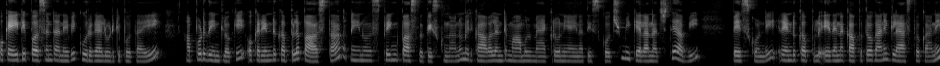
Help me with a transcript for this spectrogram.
ఒక ఎయిటీ పర్సెంట్ అనేవి కూరగాయలు ఉడికిపోతాయి. అప్పుడు దీంట్లోకి ఒక రెండు కప్పుల పాస్తా నేను స్ప్రింగ్ పాస్తా తీసుకున్నాను. మీరు కావాలంటే మామూలు మ్యాక్రోని అయినా తీసుకోవచ్చు. మీకు ఎలా నచ్చితే అవి వేసుకోండి. రెండు కప్పులు ఏదైనా కప్పుతో కానీ గ్లాస్తో కానీ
